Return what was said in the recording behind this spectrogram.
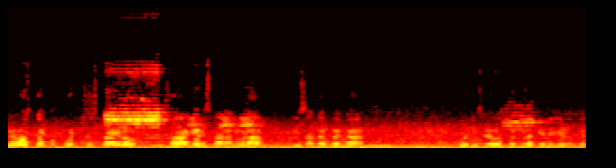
వ్యవస్థకు పూర్తి స్థాయిలో సహకరిస్తానని కూడా ఈ సందర్భంగా పోలీస్ వ్యవస్థ కూడా తెలియజేయడం జరిగింది.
